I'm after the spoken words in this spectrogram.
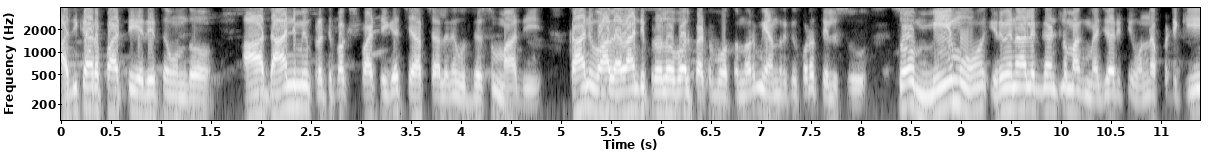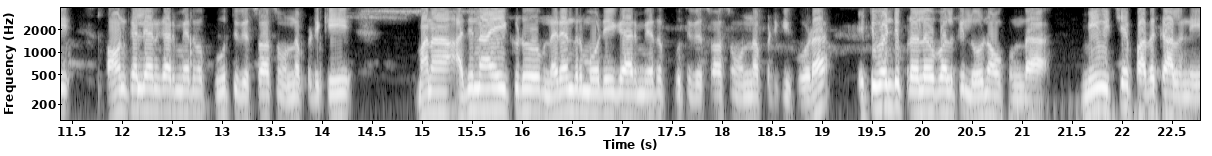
అధికార పార్టీ ఏదైతే ఉందో ఆ దాన్ని మేము ప్రతిపక్ష పార్టీగా చేర్చాలనే ఉద్దేశం మాది. కానీ వాళ్ళు ఎలాంటి ప్రలోభాలు పెట్టబోతున్నారో మీ అందరికీ కూడా తెలుసు. సో మేము ఇరవై నాలుగు గంటలు మాకు మెజారిటీ ఉన్నప్పటికీ పవన్ కళ్యాణ్ గారి మీద పూర్తి విశ్వాసం ఉన్నప్పటికీ మన అధినాయకుడు నరేంద్ర మోడీ గారి మీద పూర్తి విశ్వాసం ఉన్నప్పటికీ కూడా ఎటువంటి ప్రలోభాలకి లోనవ్వకుండా మేమిచ్చే మేము ఇచ్చే పథకాలని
